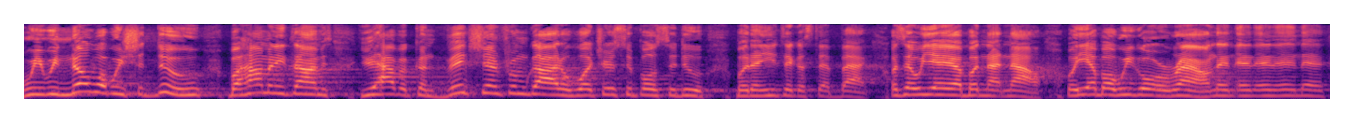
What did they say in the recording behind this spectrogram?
We, we know what we should do, but how many times you have a conviction from God of what you're supposed to do, but then you take a step back. Or say, well, yeah, yeah, but not now. Well, yeah, but we go around. And, and, and, and,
